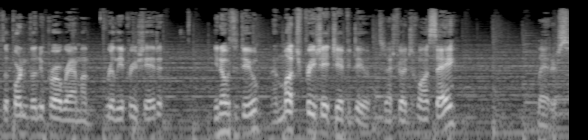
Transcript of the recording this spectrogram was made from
supporting the new program, I really appreciate it. You know what to do. I much appreciate you if you do. So I just want to say, laters.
